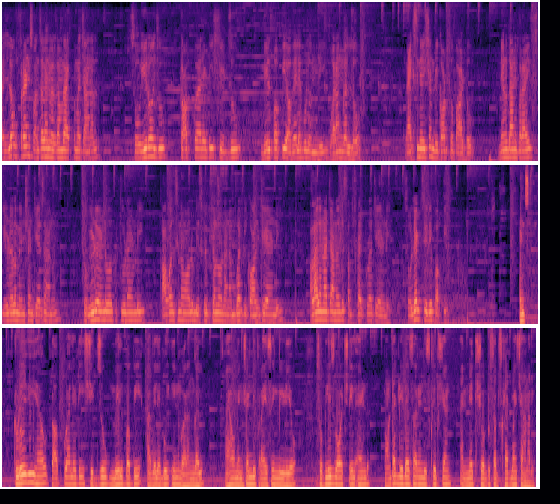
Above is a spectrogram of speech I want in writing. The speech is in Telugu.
Hello friends once again welcome back to my channel so ఈరోజు top quality shih tzu male puppy available ఉంది వరంగల్లో. వ్యాక్సినేషన్ రికార్డ్తో పాటు నేను దాని ప్రైస్ వీడియోలో మెన్షన్ చేశాను. సో వీడియో ఎండ్ వరకు చూడండి. కావాల్సిన వాళ్ళు డిస్క్రిప్షన్లో నా నెంబర్కి కాల్ చేయండి. అలాగే నా ఛానల్కి సబ్స్క్రైబ్ కూడా చేయండి. సో లెట్స్ ఇది puppy friends today we have top quality shih tzu male puppy available in Warangal I have mention the price in video so please watch till till. Contact details are in description and make sure to subscribe my channel.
